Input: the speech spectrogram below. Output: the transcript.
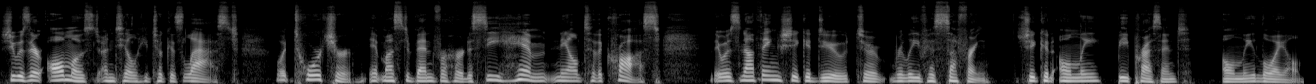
She was there almost until he took his last. What torture it must have been for her to see him nailed to the cross. There was nothing she could do to relieve his suffering. She could only be present, only loyal.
